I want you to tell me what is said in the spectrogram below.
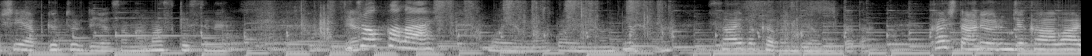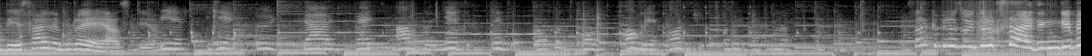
bir şey yap götür diyor sana maskesini. Ya. Çok kolay. Boyama, boyama, boyama. Say bakalım diyor burada da. Kaç tane örümcek ağı var diye say ve buraya yaz diyor. 1, 2, 3, 4, 5, 6, 7, 8, 9, 10, 11, 12, 13, 14, Sanki biraz uyduruk saydın gibi.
